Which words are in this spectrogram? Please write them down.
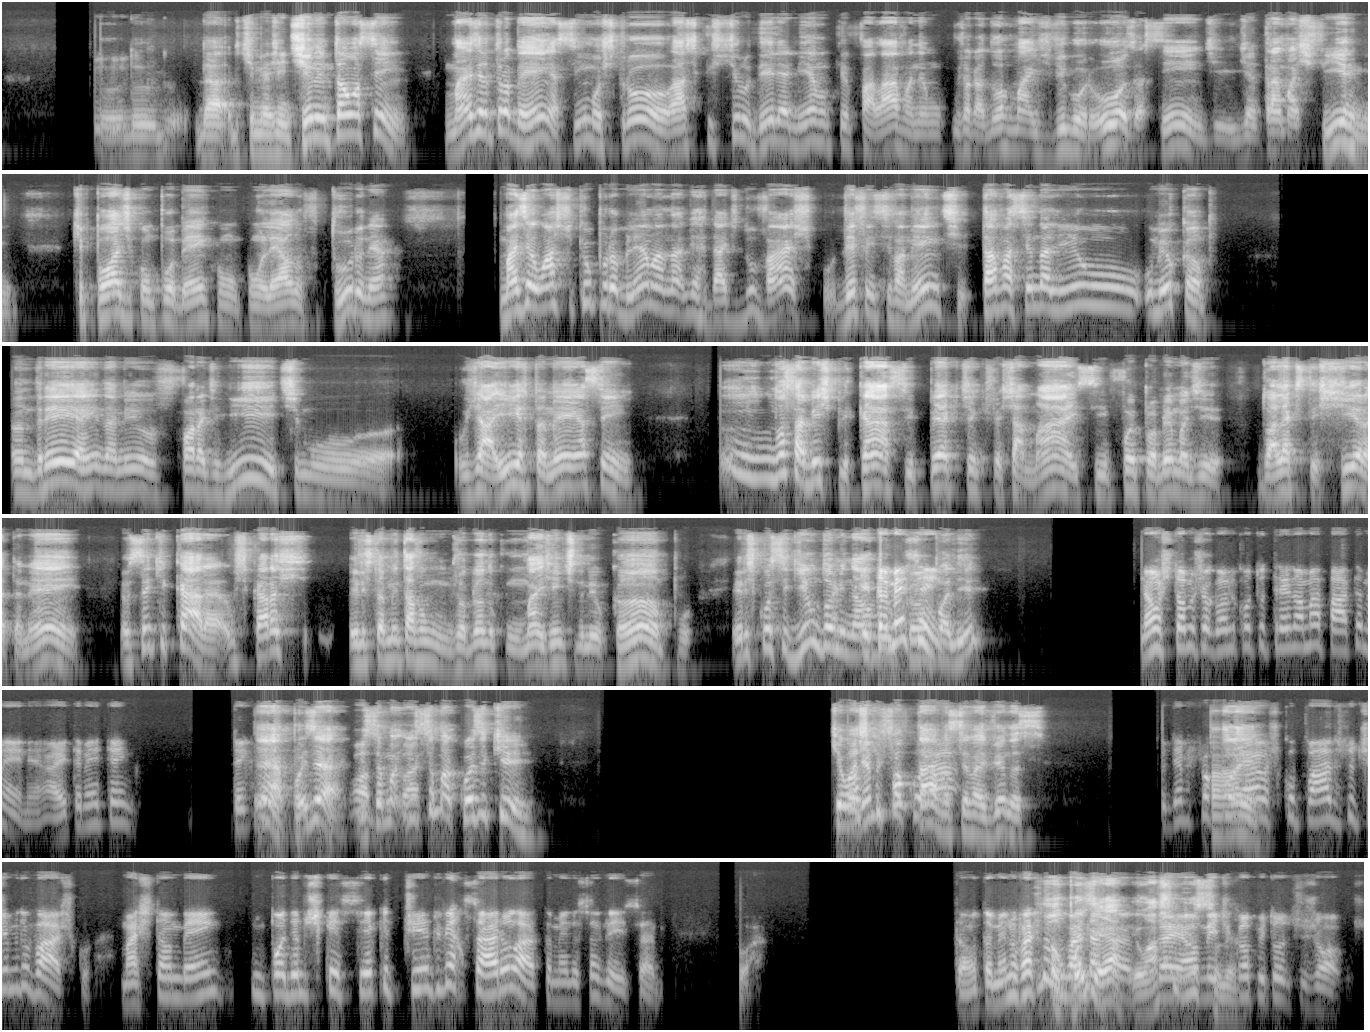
do, do, da, do, time argentino. Então, assim, mas entrou bem, assim, mostrou. Acho que o estilo dele é mesmo que falava, né? Um jogador mais vigoroso, assim, de, de entrar mais firme, que pode compor bem com, com o Léo no futuro, né? Mas eu acho que o problema, na verdade, do Vasco, defensivamente, estava sendo ali o, o meu campo. Andrei ainda meio fora de ritmo, o Jair também, assim. Não vou saber explicar se Peck tinha que fechar mais, se foi problema de do Alex Teixeira também. Eu sei que, cara, os caras, eles também estavam jogando com mais gente no meio campo. Eles conseguiam dominar e o meio campo sim. ali. Não estamos jogando contra o treino Amapá também, né? Aí também tem. tem que... É, pois é. Óbvio, isso, é uma, isso é uma coisa que. Que eu Podemos acho que faltava, procurar... você vai vendo assim. Podemos procurar os culpados do time do Vasco, mas também não podemos esquecer que tinha adversário lá também dessa vez, sabe? Então também não vai, não, não vai dar é, eu ganhar acho o meio de né? campo em todos os jogos.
